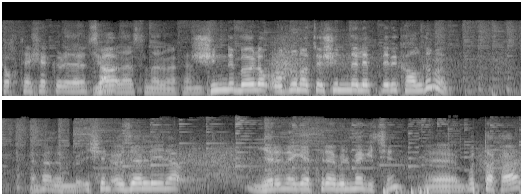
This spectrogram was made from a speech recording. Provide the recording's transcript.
Çok teşekkür ederim. Ya- Saygılar sunarım efendim. Şimdi böyle odun ateşinde leblebi kaldı mı? Efendim işin özelliğini yerine getirebilmek için e, mutlaka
